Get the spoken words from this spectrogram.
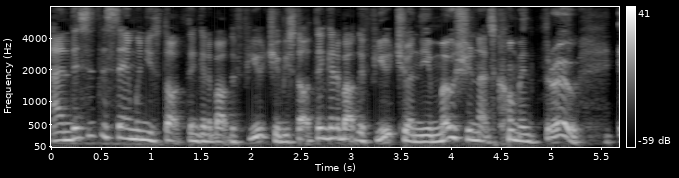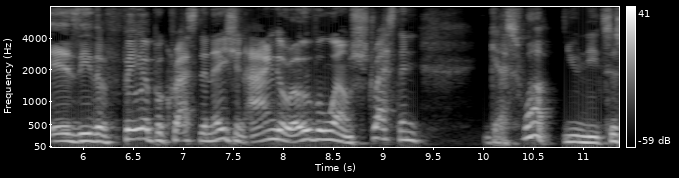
And this is the same when you start thinking about the future. If you start thinking about the future and the emotion that's coming through is either fear, procrastination, anger, overwhelm, stress, then guess what? You need to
